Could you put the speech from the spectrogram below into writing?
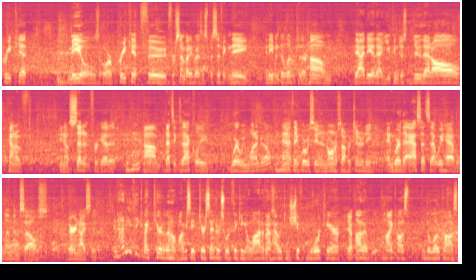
pre-kit meals or pre-kit food for somebody who has a specific need and even delivered to their home, the idea that you can just do that all kind of, you know, set it and forget it, mm-hmm. um, that's exactly where we want to go, mm-hmm. and I think where we see an enormous opportunity, and where the assets that we have lend themselves very nicely. And how do you think about care to the home? Obviously, at CareCentrix, we're thinking a lot about yes. how we can shift more care yep. out of high cost into low cost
